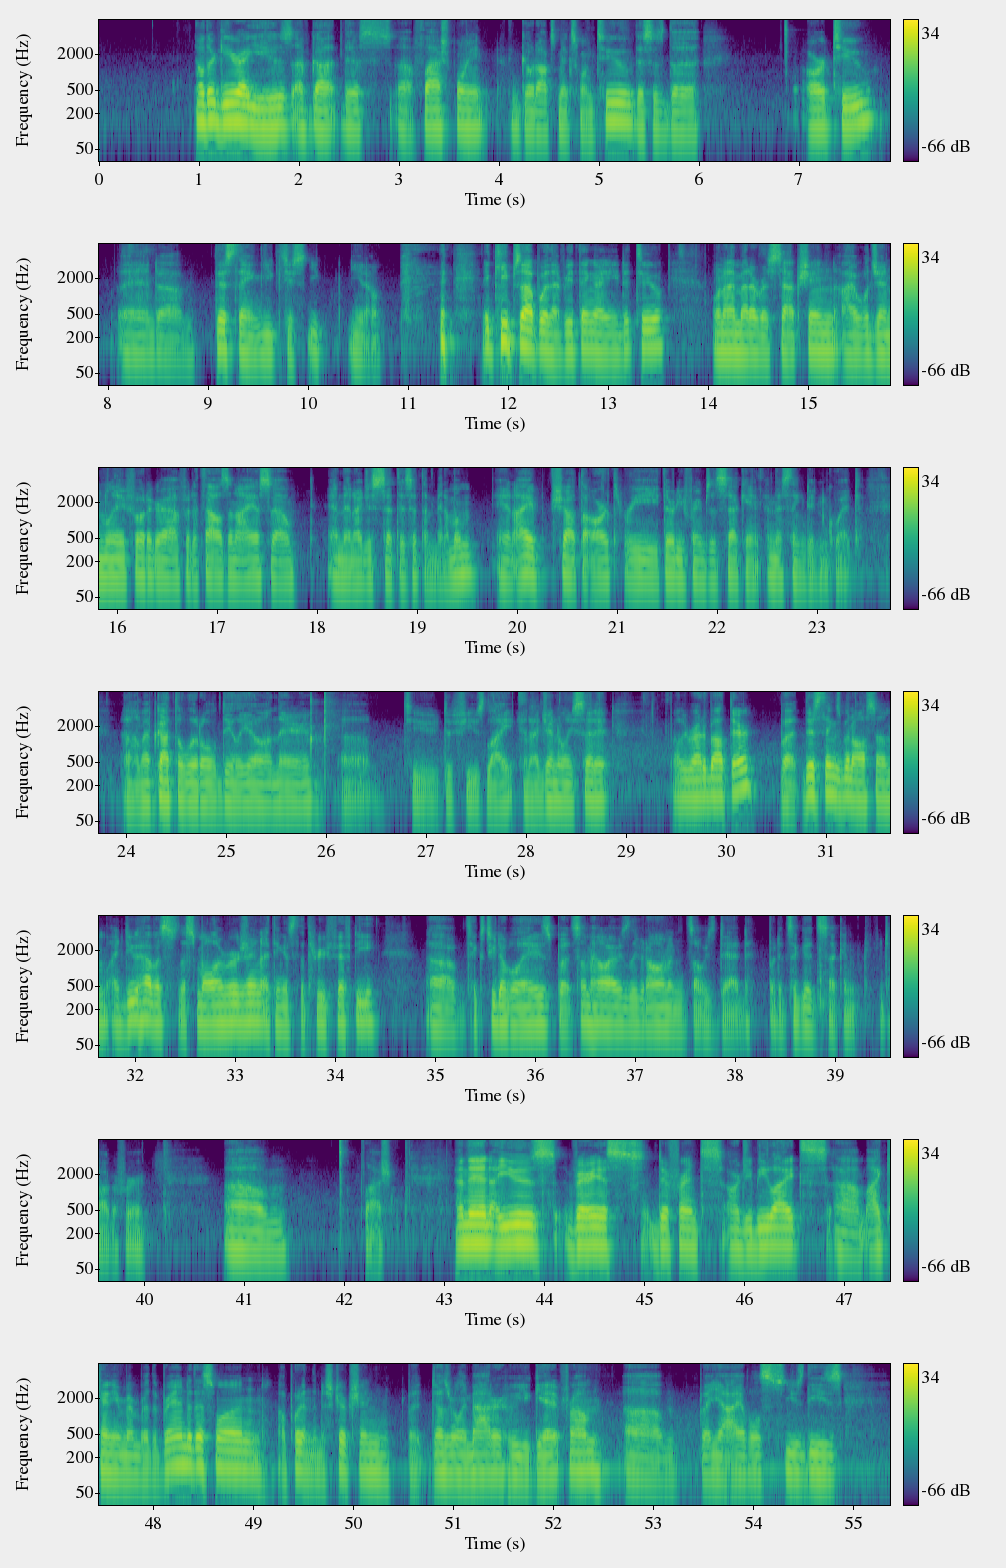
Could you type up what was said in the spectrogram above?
other gear I use, I've got this uh, Flashpoint Godox Mix 1 2. This is the R2. And um, this thing, you just, you, you know, it keeps up with everything I need it to. When I'm at a reception, I will generally photograph at a 1000 ISO and then I just set this at the minimum. And I shot the R3 30 frames a second, and this thing didn't quit. Um, I've got the little dealio on there um, to diffuse light, and I generally set it probably right about there. But this thing's been awesome. I do have a, the smaller version. I think it's the 350. Uh, takes two double A's, but somehow I always leave it on and it's always dead. But it's a good second photographer. Um, flash. And then I use various different RGB lights. Um, I can't even remember the brand of this one. I'll put it in the description, but it doesn't really matter who you get it from. Um, but yeah, I will use these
